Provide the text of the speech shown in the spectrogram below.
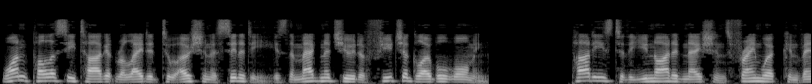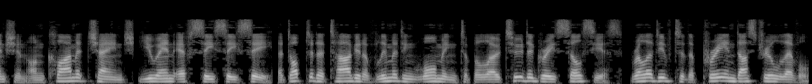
One policy target related to ocean acidity is the magnitude of future global warming. Parties to the United Nations Framework Convention on Climate Change UNFCCC adopted a target of limiting warming to below 2 degrees Celsius, relative to the pre-industrial level.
